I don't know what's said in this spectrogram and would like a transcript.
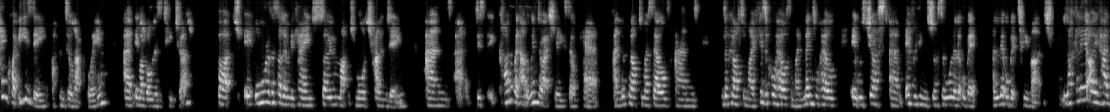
came quite easy up until that point um, in my role as a teacher. But it all of a sudden became so much more challenging. And uh, just, it kind of went out the window, actually, self care and looking after myself and looking after my physical health and my mental health. It was just, um, everything was just all a little bit a little bit too much. Luckily, I had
